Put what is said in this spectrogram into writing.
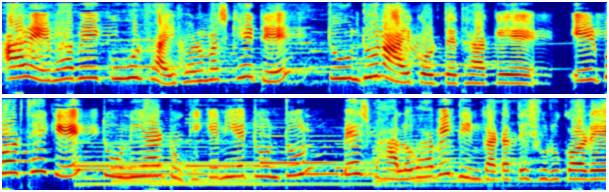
আর এভাবেই কুহুর ফাই ফরমাস খেটে টুনটুন আয় করতে থাকে। এরপর থেকে টুনি আর টুকিকে নিয়ে টুনটুন বেশ ভালোভাবেই দিন কাটাতে শুরু করে।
